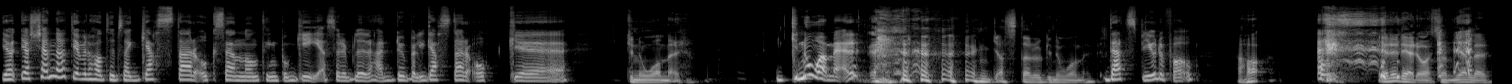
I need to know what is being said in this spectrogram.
Jag, jag känner att jag vill ha typ så här gastar och sen någonting på G så det blir det här dubbelgastar och eh, Gnomer. gnomer. Gastar och gnomer. That's beautiful. Jaha. Är det det då som gäller?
